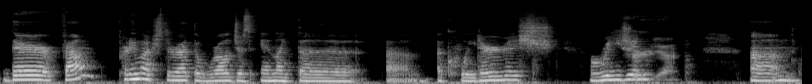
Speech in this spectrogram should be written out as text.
they're found pretty much throughout the world, just in like the um, equator-ish region. Sure. Yeah. Um,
